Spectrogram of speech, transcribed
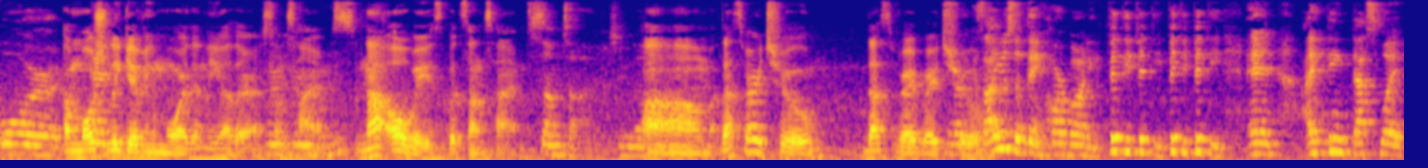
or emotionally and giving more than the other sometimes. Not always, but sometimes. sometimes you know Um, that's very true. That's very, very true. because i used to think hard body 50 50 50 50 and i think that's what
